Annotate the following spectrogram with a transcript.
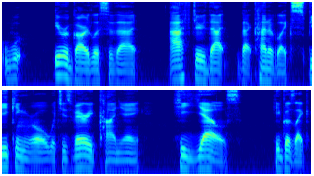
w- irregardless of that, after that that kind of like speaking role, which is very Kanye, he yells. He goes like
